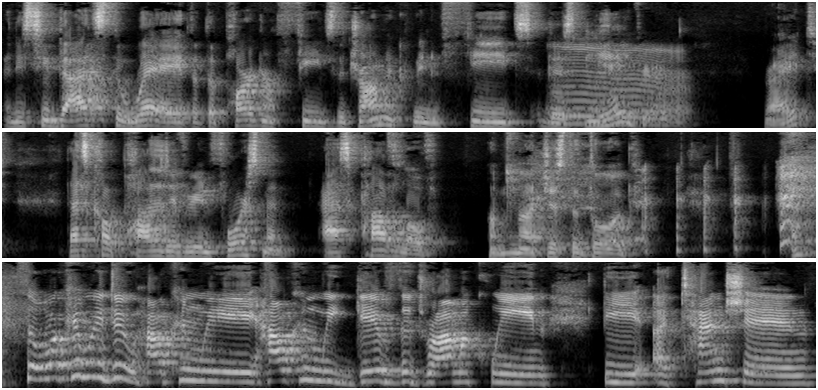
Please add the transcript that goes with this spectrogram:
And you see, that's the way that the partner feeds the drama queen and feeds this Mm. behavior, right? That's called positive reinforcement. Ask Pavlov. I'm not just a dog. So what can we do? How can we how can we give the drama queen the attention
